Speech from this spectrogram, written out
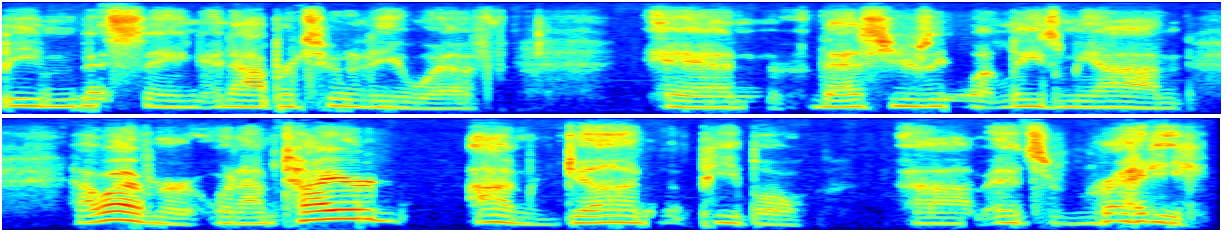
be missing an opportunity with. And that's usually what leads me on. However, when I'm tired, I'm done with people. Um, it's ready,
